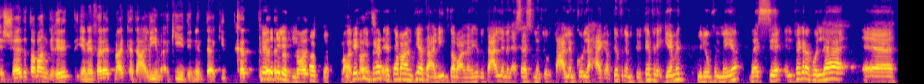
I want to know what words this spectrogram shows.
الشهادة طبعا غير يعني فرقت معاك كتعليم أكيد إن أنت أكيد خدت ال clients فرق طبعا فيها تعليم طبعا لانك بتتعلم ال assessment وبتتعلم كل حاجة بتفرق بتفرق جامد مليون في المية. بس الفكرة كلها آه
